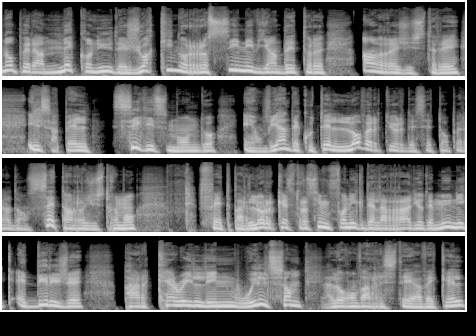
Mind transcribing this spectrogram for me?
Un opéra méconnu de Gioacchino Rossini vient d'être enregistré. Il s'appelle Sigismondo et on vient d'écouter l'ouverture de cet opéra dans cet enregistrement fait par l'Orchestre symphonique de la radio de Munich et dirigé par Carrie Lynn Wilson. Alors on va rester avec elle,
